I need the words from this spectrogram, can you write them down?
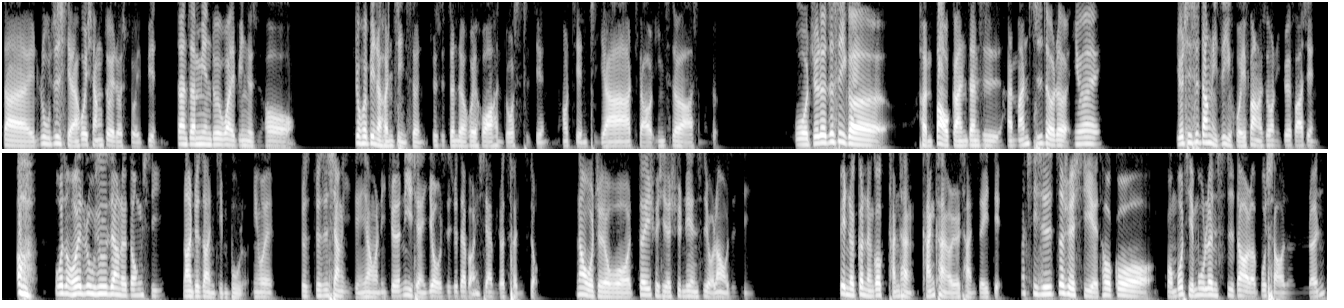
在录制起来会相对的随便，但在面对外宾的时候就会变得很谨慎，就是真的会花很多时间，然后剪辑啊、调音色啊什么的。我觉得这是一个很爆肝，但是还蛮值得的，因为尤其是当你自己回放的时候，你就会发现啊，我怎么会录出这样的东西？然后你就知道你进步了，因为就是就是像以前一样嘛。你觉得你以前幼稚，就代表你现在比较成熟。那我觉得我这一学期的训练是有让我自己变得更能够侃侃侃侃而谈这一点。那其实这学期也透过广播节目认识到了不少的人，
